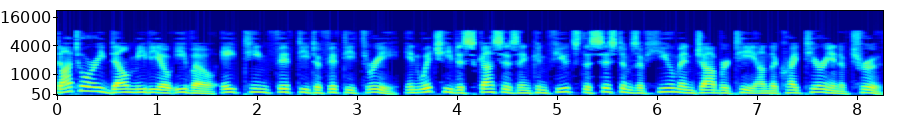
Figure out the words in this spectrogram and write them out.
Dottori del Medioevo 1850 in which he discusses and confutes the systems of Hume and Gioberti on the criterion of truth.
